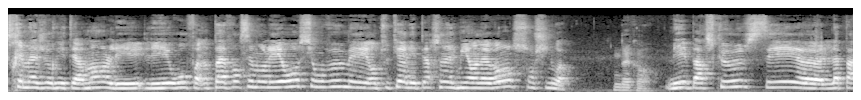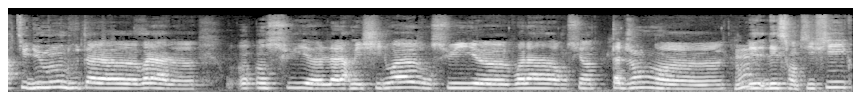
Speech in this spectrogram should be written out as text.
très majoritairement, les, les héros, enfin pas forcément les héros si on veut, mais en tout cas les personnages mis en avant sont chinois. D'accord. Mais parce que c'est euh, la partie du monde où euh, voilà, le- on, on suit euh, l'armée chinoise, on suit, voilà, on suit un tas de gens, Hmm. les, les scientifiques,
